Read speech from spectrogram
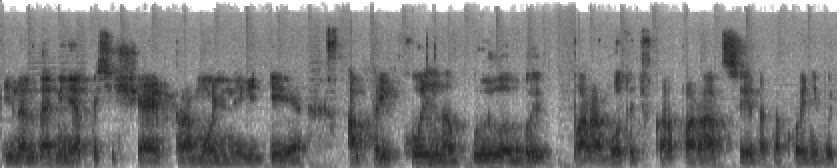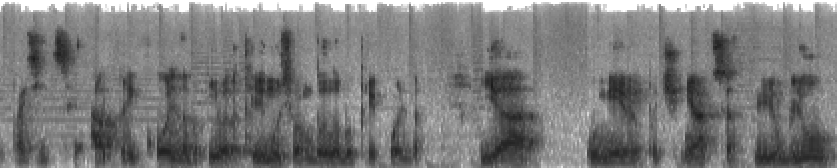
иногда меня посещает крамольная идея, а прикольно было бы поработать в корпорации на какой-нибудь позиции. А прикольно бы, и вот клянусь вам, было бы прикольно. Я умею подчиняться, люблю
